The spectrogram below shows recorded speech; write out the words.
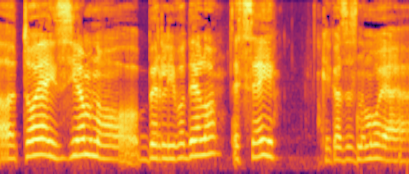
Uh, to je izjemno berljivo delo, esej, ki ga zaznamuje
